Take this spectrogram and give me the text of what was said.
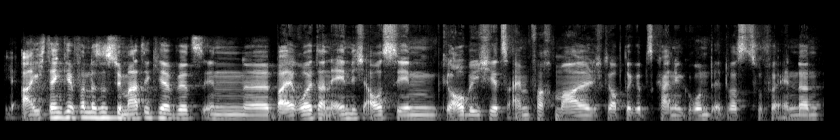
Ja, ich denke, von der Systematik her wird es in äh, Bayreuth dann ähnlich aussehen, glaube ich jetzt einfach mal. Ich glaube, da gibt es keinen Grund, etwas zu verändern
